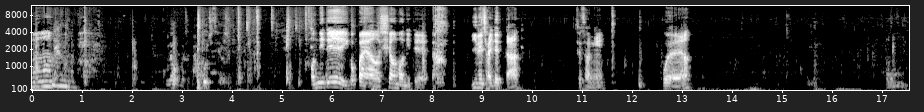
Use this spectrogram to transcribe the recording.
음. 콩나물 좀 바꿔주세요. 언니들, 이것 봐요. 시어머니들. 일을 잘 됐다. 세상에. 보여요? 음.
